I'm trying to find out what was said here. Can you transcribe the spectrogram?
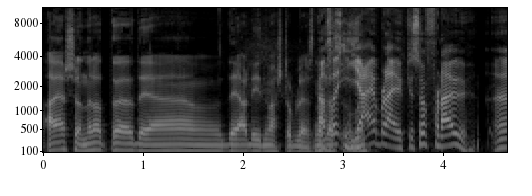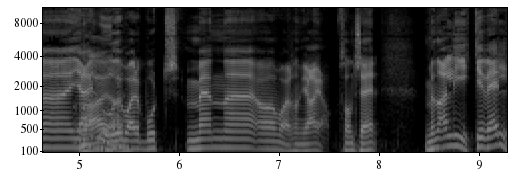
Nei, jeg skjønner at eh, det, det er din verste opplevelse Altså, jeg blei jo ikke så flau. Eh, jeg Nei, lo det bare bort. Men eh, og bare sånn, ja ja, sånn skjer. Men allikevel.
